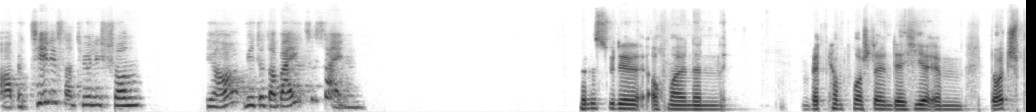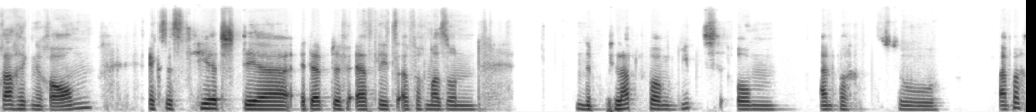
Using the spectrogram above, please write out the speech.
Aber Ziel ist natürlich schon, ja, wieder dabei zu sein. Könntest du dir auch mal einen Wettkampf vorstellen, der hier im deutschsprachigen Raum existiert, der Adaptive Athletes einfach mal so ein, eine Plattform gibt, um einfach zu einfach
